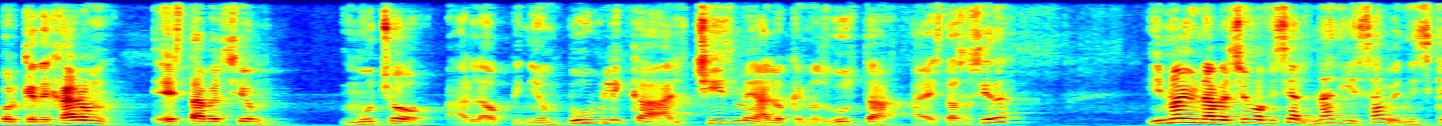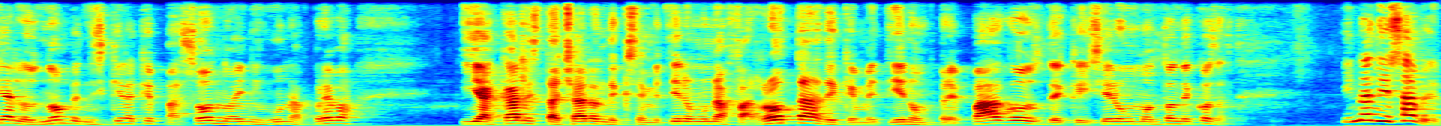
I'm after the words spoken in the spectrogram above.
Porque dejaron esta versión mucho a la opinión pública, al chisme, a lo que nos gusta a esta sociedad. Y no hay una versión oficial, nadie sabe, ni siquiera los nombres, ni siquiera qué pasó, no hay ninguna prueba. Y acá les tacharon de que se metieron una farrota, de que metieron prepagos, de que hicieron un montón de cosas. Y nadie sabe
